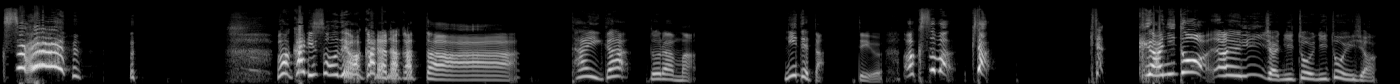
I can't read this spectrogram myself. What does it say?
くそー！わかりそうでわからなかった。大河ドラマに出たっていう。あ、くそば！あ、二頭あ、いいじゃん、二頭、二頭いいじゃん。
